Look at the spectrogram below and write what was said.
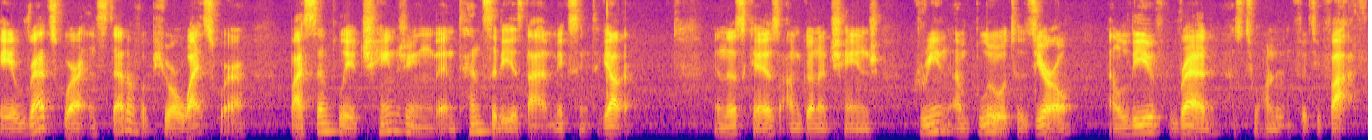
a red square instead of a pure white square by simply changing the intensities that I'm mixing together. In this case, I'm going to change green and blue to 0 and leave red as 255.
